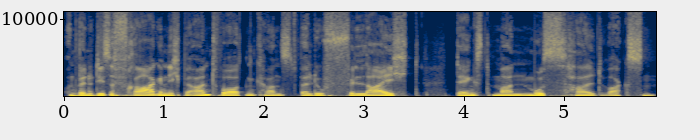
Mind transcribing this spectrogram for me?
Und wenn du diese Frage nicht beantworten kannst, weil du vielleicht denkst, man muss halt wachsen.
